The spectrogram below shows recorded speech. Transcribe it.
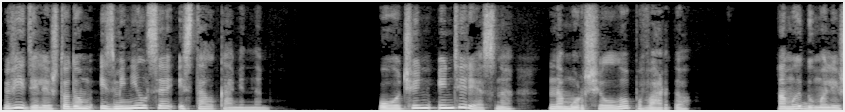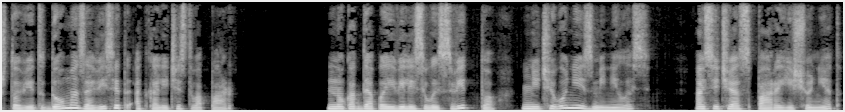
видели, что дом изменился и стал каменным. «Очень интересно», — наморщил лоб Вардо. «А мы думали, что вид дома зависит от количества пар. Но когда появились вы с Витто, ничего не изменилось. А сейчас пары еще нет,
